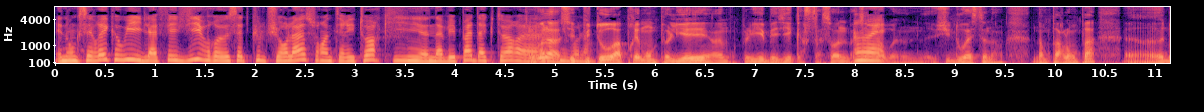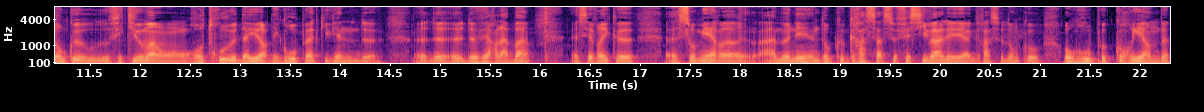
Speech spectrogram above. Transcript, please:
Et donc c'est vrai que oui, il a fait vivre euh, cette culture-là sur un territoire qui euh, n'avait pas d'acteurs. à voilà, ce c'est plutôt après Montpellier, hein, Montpellier, Béziers, Carcassonne, etc. Ouais. Euh, Sud-Ouest, n'en- parlons pas. Euh, donc euh, effectivement, on retrouve d'ailleurs des groupes hein, qui viennent de, euh, de, de vers là-bas. Euh, C'est vrai que euh, Sommières euh, a mené hein, donc grâce à ce festival et grâce donc au, au groupe Coriandre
